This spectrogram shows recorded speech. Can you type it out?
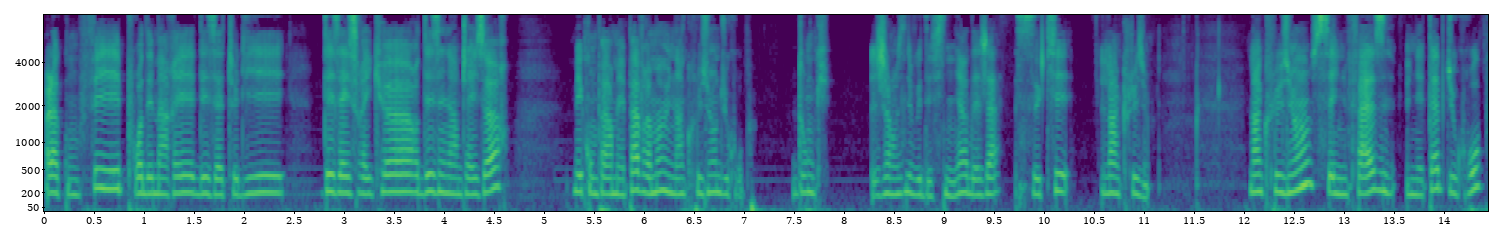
voilà qu'on fait pour démarrer des ateliers, des icebreakers, des energizers, mais qu'on ne permet pas vraiment une inclusion du groupe. Donc, j'ai envie de vous définir déjà ce qu'est l'inclusion. L'inclusion, c'est une phase, une étape du groupe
